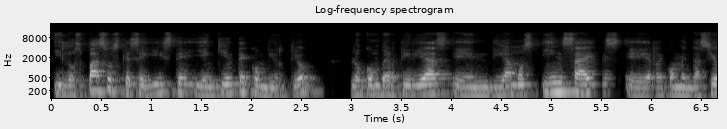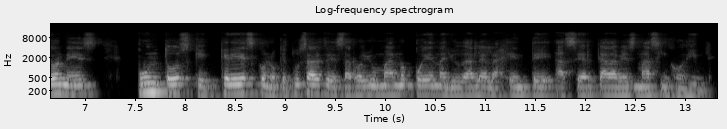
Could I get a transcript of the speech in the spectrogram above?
y los pasos que seguiste y en quién te convirtió, lo convertirías en, digamos, insights, eh, recomendaciones, puntos que crees con lo que tú sabes de desarrollo humano pueden ayudarle a la gente a ser cada vez más injodible?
